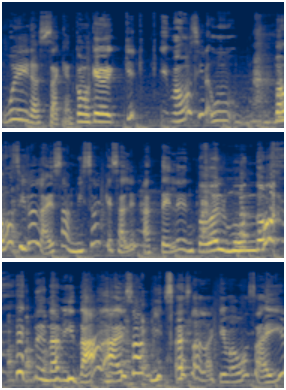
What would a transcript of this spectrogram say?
wait a second, como que, ¿qué- qué- Vamos a ir, a- uh, vamos a ir a la, esa misa que sale en la tele en todo el mundo de Navidad. A esa misa es a la que vamos a ir.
